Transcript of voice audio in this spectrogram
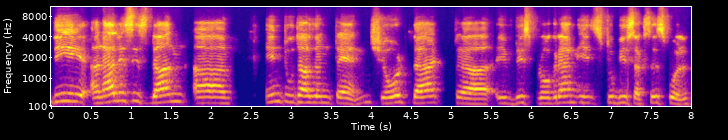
The analysis done uh, in 2010 showed that uh, if this program is to be successful,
